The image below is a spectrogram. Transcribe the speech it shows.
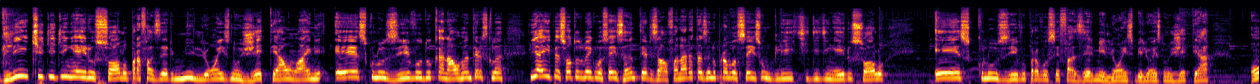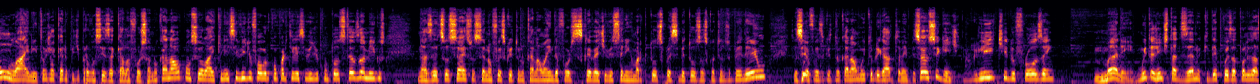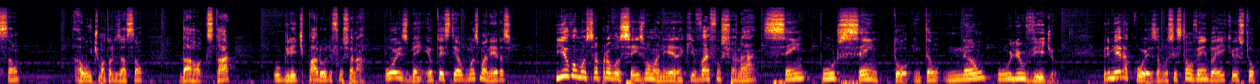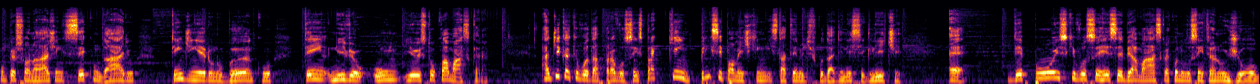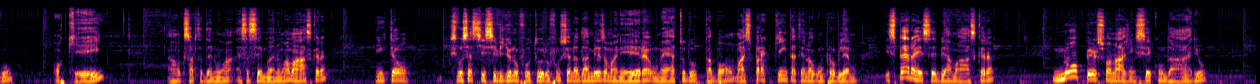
Glitch de dinheiro solo para fazer milhões no GTA Online exclusivo do canal Hunters Clan. E aí pessoal, tudo bem com vocês? Hunters Alpha na área trazendo para vocês um glitch de dinheiro solo exclusivo para você fazer milhões, bilhões no GTA online. Então já quero pedir para vocês aquela força no canal, com seu like nesse vídeo, por favor, compartilhe esse vídeo com todos os seus amigos nas redes sociais. Se você não for inscrito no canal ainda, for se inscrever, ative o sininho, marque todos para receber todos os conteúdos do perder nenhum. Se você já for inscrito no canal, muito obrigado também. Pessoal, é o seguinte, glitch do Frozen Money. Muita gente está dizendo que depois da atualização, a última atualização da Rockstar, o glitch parou de funcionar. Pois bem, eu testei algumas maneiras e eu vou mostrar para vocês uma maneira que vai funcionar 100%, então não pule o vídeo. Primeira coisa, vocês estão vendo aí que eu estou com um personagem secundário, tem dinheiro no banco, tem nível 1 e eu estou com a máscara. A dica que eu vou dar para vocês, para quem, principalmente quem está tendo dificuldade nesse glitch, é depois que você receber a máscara quando você entrar no jogo, ok? A Rockstar está dando uma, essa semana uma máscara. Então, se você assistir esse vídeo no futuro, funciona da mesma maneira, o método, tá bom? Mas para quem está tendo algum problema, espera receber a máscara no personagem secundário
